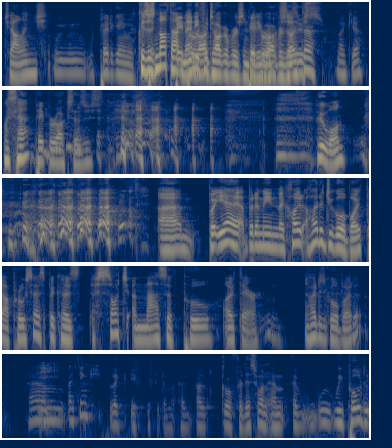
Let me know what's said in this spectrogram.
challenge? We, played a game Because there's not that many rock- photographers and videographers out there. Like yeah, What's that? paper rock scissors. Who won? um, but yeah, but I mean, like, how how did you go about that process? Because there's such a massive pool out there. How did you go about it? Um, I think, like, if, if you don't, I'll, I'll go for this one. Um, uh, we, we pulled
